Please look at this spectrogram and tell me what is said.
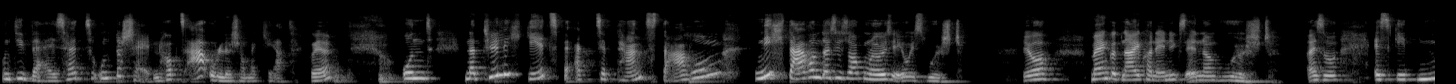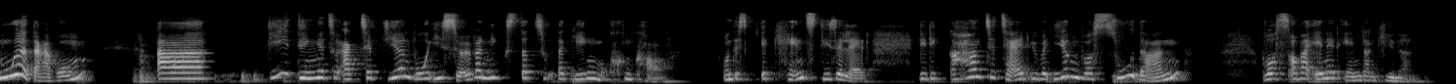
und die Weisheit zu unterscheiden. Habt ihr auch alle schon mal gehört. Gell? Und natürlich geht es bei Akzeptanz darum, nicht darum, dass ich sage, na, ist eh alles wurscht. Ja, mein Gott, nein, ich kann eh nichts ändern, wurscht. Also es geht nur darum, äh, die Dinge zu akzeptieren, wo ich selber nichts dazu, dagegen machen kann. Und es, ihr kennt diese Leute, die die ganze Zeit über irgendwas sudern, was aber eh nicht ändern können.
